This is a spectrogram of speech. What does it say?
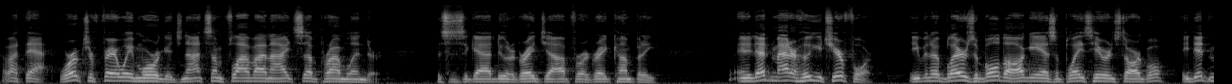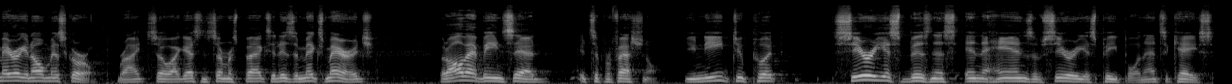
How about that? Works or Fairway Mortgage, not some fly by night subprime lender. This is a guy doing a great job for a great company. And it doesn't matter who you cheer for. Even though Blair's a Bulldog, he has a place here in Starkville. He did marry an Ole Miss girl, right? So I guess in some respects it is a mixed marriage. But all that being said, it's a professional. You need to put serious business in the hands of serious people, and that's the case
